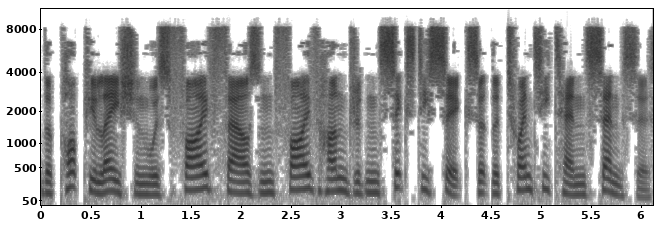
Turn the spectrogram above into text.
The population was 5,566 at the 2010 census.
